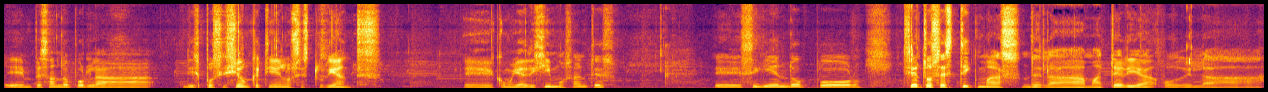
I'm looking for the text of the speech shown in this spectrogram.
empezando por la disposición que tienen los estudiantes. Eh, como ya dijimos antes, eh, siguiendo por ciertos estigmas de la materia o de la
